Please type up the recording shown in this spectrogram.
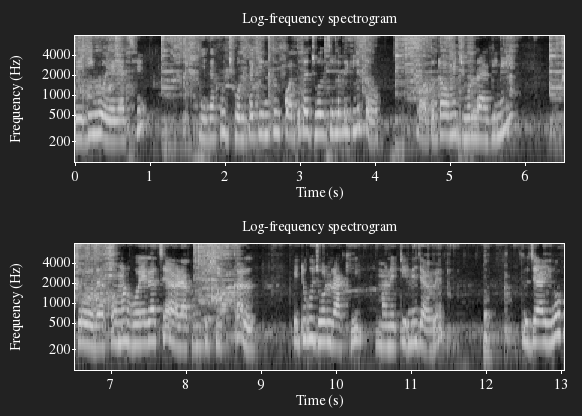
রেডি হয়ে গেছে। এই দেখো ঝোলটা কিন্তু কতটা ঝোল ছিল দেখলি তো? অতটাও আমি ঝোল রাখিনি। তো দেখো আমার হয়ে গেছে আর এখন তো শীতকাল। এটুকু ঝোল রাখি মানে টেনে যাবে। তো যাই হোক,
